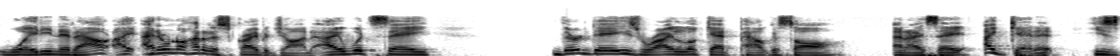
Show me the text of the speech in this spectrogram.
waiting it out. I, I don't know how to describe it, John. I would say there are days where I look at Pau Gasol and I say, I get it. He's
